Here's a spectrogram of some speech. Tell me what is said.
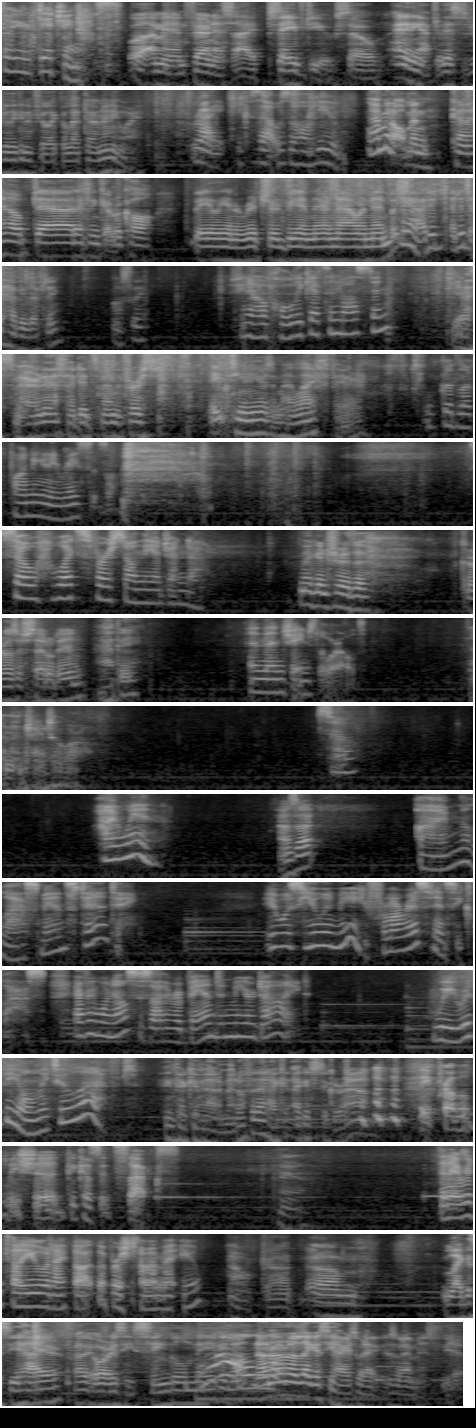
So you're ditching us. Well, I mean, in fairness, I saved you, so anything after this is really gonna feel like a letdown anyway. Right, because that was all you. I mean, Altman kind of helped out. I think I recall Bailey and Richard being there now and then. But yeah, I did. I did the heavy lifting, mostly. Do you know how cold it gets in Boston? Yes, Meredith. I did spend the first 18 years of my life there. Good luck finding any racism. so, what's first on the agenda? Making sure the girls are settled in, happy, And then change the world. and then change the world. So, I win. How's that? I'm the last man standing. It was you and me from our residency class. Everyone else has either abandoned me or died. We were the only two left. You think they're giving out a medal for that? I could. I could stick around. They probably should because it sucks. yeah. Did I ever tell you what I thought the first time I met you? Oh God. Um, legacy hire probably, or is he single? Maybe. No. No. No. No. no legacy hire is what I is what I meant. Yeah.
